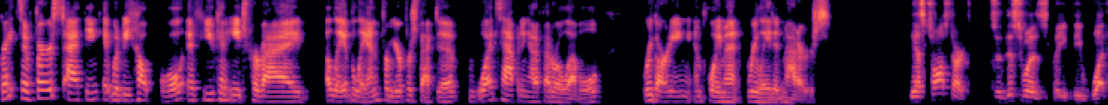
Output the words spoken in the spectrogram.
Great. So, first, I think it would be helpful if you can each provide a lay of the land from your perspective, what's happening at a federal level regarding employment related matters? Yes, so I'll start. So this was the the what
